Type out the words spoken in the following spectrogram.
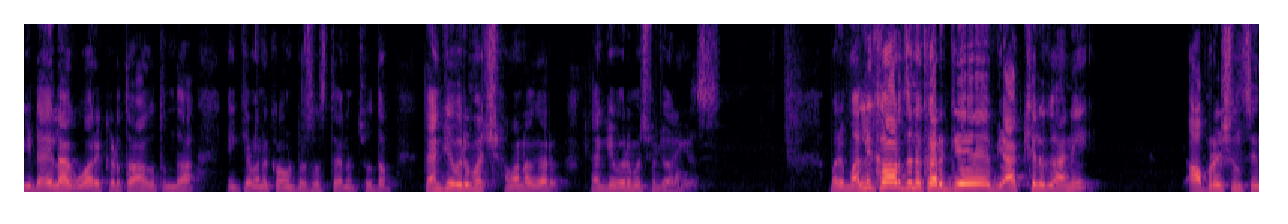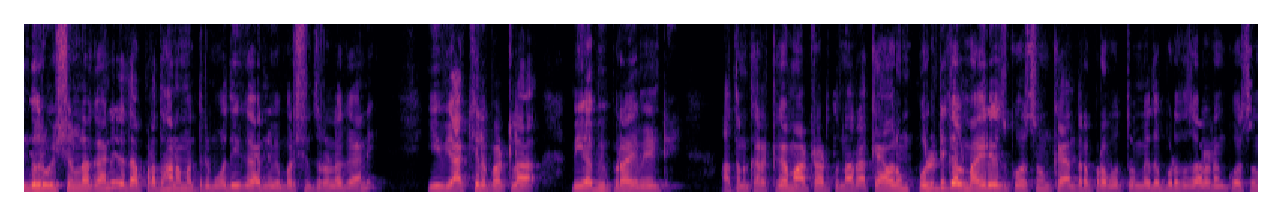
ఈ డైలాగ్ వారు ఇక్కడతో ఆగుతుందా? ఇంకేమైనా కౌంటర్స్ వస్తాయని చూద్దాం. Thank you very much Amarnath garu. Thank you very much for joining us. మరి మల్లికార్జున ఖర్గే వ్యాఖ్యలు కానీ ఆపరేషన్ సింధూర్ విషయంలో కానీ లేదా ప్రధానమంత్రి మోదీ గారిని విమర్శించడంలో కానీ ఈ వ్యాఖ్యల పట్ల మీ అభిప్రాయం ఏంటి? అతను కరెక్ట్గా మాట్లాడుతున్నారా? కేవలం పొలిటికల్ మైలేజ్ కోసం కేంద్ర ప్రభుత్వం మీద బురద జల్లడం కోసం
